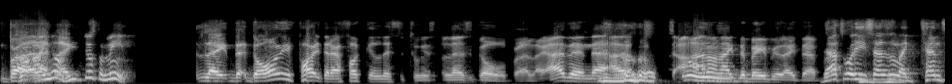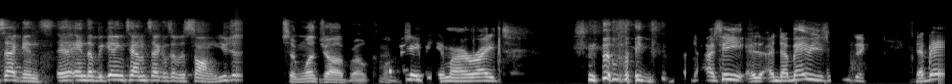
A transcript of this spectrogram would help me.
Bro, Bro, I like, know like, he's just a meme. like the, the only part that I fucking listen to is "Let's Go," bro. Like other than that, I, I don't like DaBaby like that. Bro. That's what he says in like ten seconds in in the beginning, ten seconds of his song. You just So one job, bro. Come on. baby? Am I right? I see uh, DaBaby's music. DaBaby have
